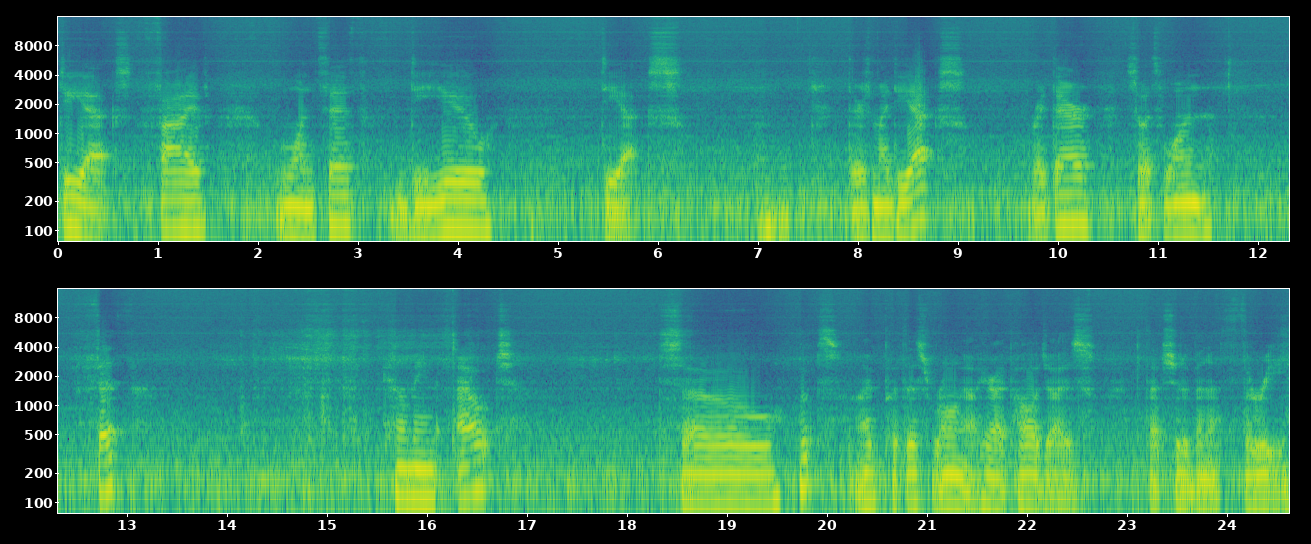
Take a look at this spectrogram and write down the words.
dx 5 1 fifth du dx. There's my dx right there. So it's 1 fifth coming out. So, oops, I put this wrong out here. I apologize. That should have been a 3.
